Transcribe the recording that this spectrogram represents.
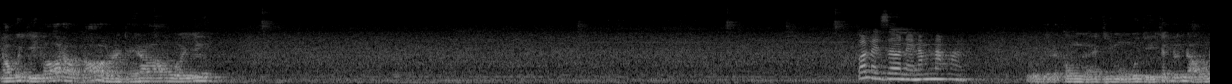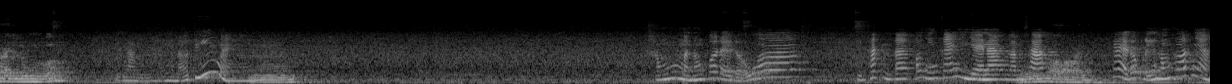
Đâu có chỉ có đâu có rồi chạy ra lâu rồi chứ. Có laser này 5 năm rồi. Ui, vậy là công nghệ chị mụn của chị chắc đứng đầu ở đây luôn nữa thì làm nổi tiếng mà. Ừ. không mình không có đầy đủ á thì khách người ta có những cái như vậy nè làm sao? đúng rồi. Cái này đốt điện không hết nha.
